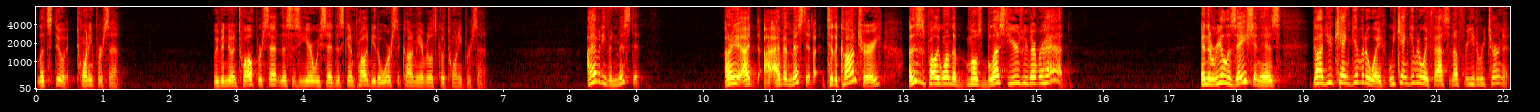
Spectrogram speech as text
let's do it 20%. We've been doing 12%, and this is a year we said this is going to probably be the worst economy ever. Let's go 20%. I haven't even missed it. I, don't, I, I haven't missed it. To the contrary, uh, this is probably one of the most blessed years we've ever had. And the realization is, God, you can't give it away. We can't give it away fast enough for you to return it.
